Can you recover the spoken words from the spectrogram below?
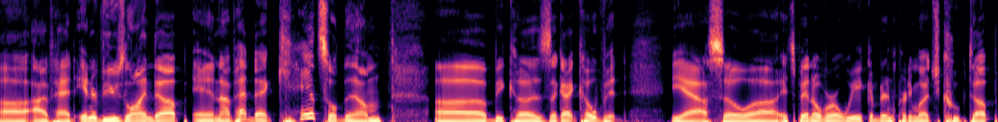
Uh, I've had interviews lined up and I've had to cancel them uh, because I got COVID. Yeah, so uh, it's been over a week. I've been pretty much cooped up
